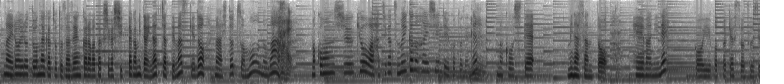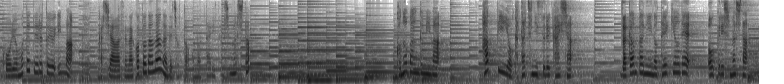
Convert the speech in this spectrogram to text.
まあいろいろとなんかちょっと座禅から私が知ったかみたいになっちゃってますけどまあ一つ思うのは、はい。まあ、今週今日は8月6日の配信ということでね、まあこうして皆さんと平和にねこういうポッドキャストを通じて交流を持てているという今が幸せなことだななんてちょっと思ったりいたしました。この番組はハッピーを形にする会社ザカンパニーの提供でお送りしました。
